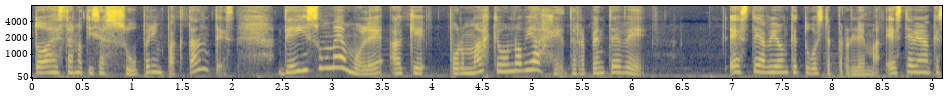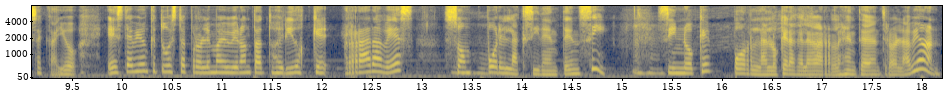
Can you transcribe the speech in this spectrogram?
todas estas noticias súper impactantes. De ahí sumémosle a que por más que uno viaje, de repente ve este avión que tuvo este problema, este avión que se cayó, este avión que tuvo este problema y hubieron tantos heridos que rara vez son por el accidente en sí, sino que por la loquera que le agarra a la gente dentro del avión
